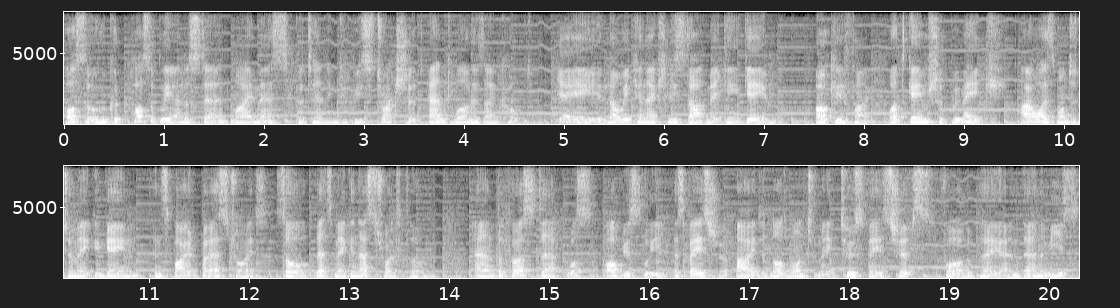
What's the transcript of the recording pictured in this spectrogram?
Also, who could possibly understand my mess pretending to be structured and well-designed code? Yay, now we can actually start making a game. Okay fine, what game should we make? I always wanted to make a game inspired by asteroids, so let's make an asteroid clone. And the first step was obviously a spaceship. I did not want to make two spaceships for the player and the enemies.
